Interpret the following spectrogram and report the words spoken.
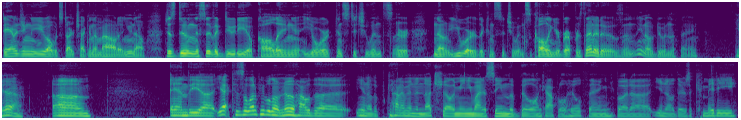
damaging to you, I would start checking them out and you know just doing the civic duty of calling your constituents or no, you are the constituents, calling your representatives and you know doing the thing. Yeah. Um and the uh yeah, cuz a lot of people don't know how the, you know, the kind of in a nutshell, I mean, you might have seen the bill on Capitol Hill thing, but uh, you know, there's a committee,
